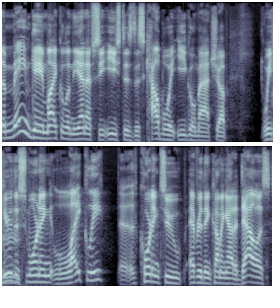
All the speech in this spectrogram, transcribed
The main game, Michael, in the NFC East is this Cowboy Eagle matchup. We hear mm. this morning, likely, according to everything coming out of Dallas,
